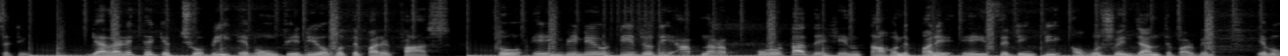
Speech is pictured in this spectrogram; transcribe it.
সেটিং। গ্যালারি থেকে ছবি এবং ভিডিও হতে পারে ফাস্ট। তো এই ভিডিওটি যদি আপনারা পুরোটা দেখেন, তাহলে পারে এই সেটিংটি অবশ্যই জানতে পারবেন এবং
